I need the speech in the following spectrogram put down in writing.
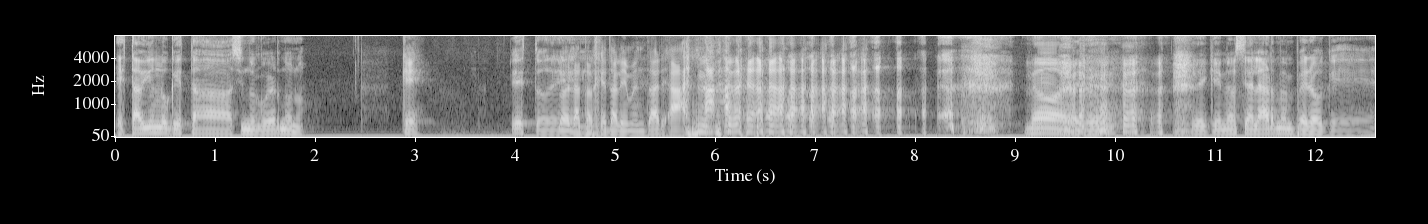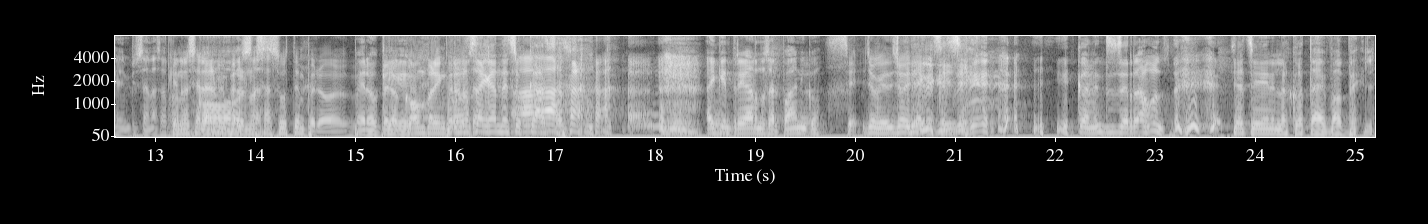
¿Está bien lo que está haciendo el gobierno o no? ¿Qué? Esto de... Lo de la tarjeta alimentaria. Ah. No, de, de- de que no se alarmen, pero que empiezan a cerrar que no se alarmen, pero no cosas. se asusten, pero, Pero, pero que- compren pero no cosas. salgan de sus Ah. casas. Hay que entregarnos al pánico. Sí, yo, yo diría que sí. sí. Con esto cerramos. Ya se vienen los costas de papel.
